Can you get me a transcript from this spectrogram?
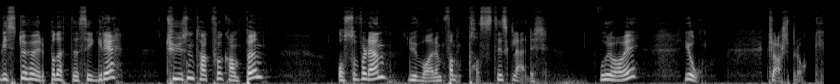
Hvis du hører på dette, Sigrid, tusen takk for kampen. Også for den. Du var en fantastisk lærer. Hvor var vi? Jo, klarspråk.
